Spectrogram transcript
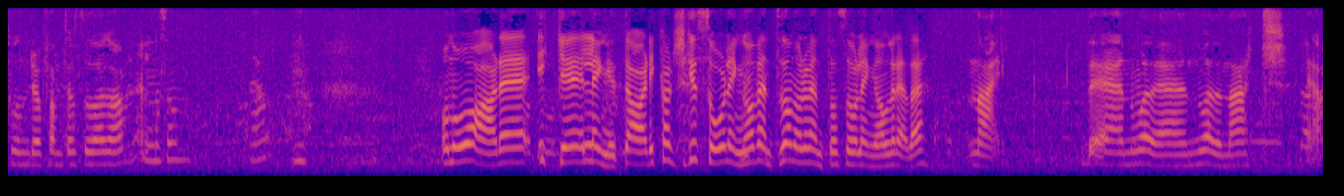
258 dager, eller noe sånt. Ja. Og nå er det ikke lenge til. er det kanskje ikke så lenge å vente, da, når du har venta så lenge allerede? Nei. Det, nå, er det, nå er det nært. Ja,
